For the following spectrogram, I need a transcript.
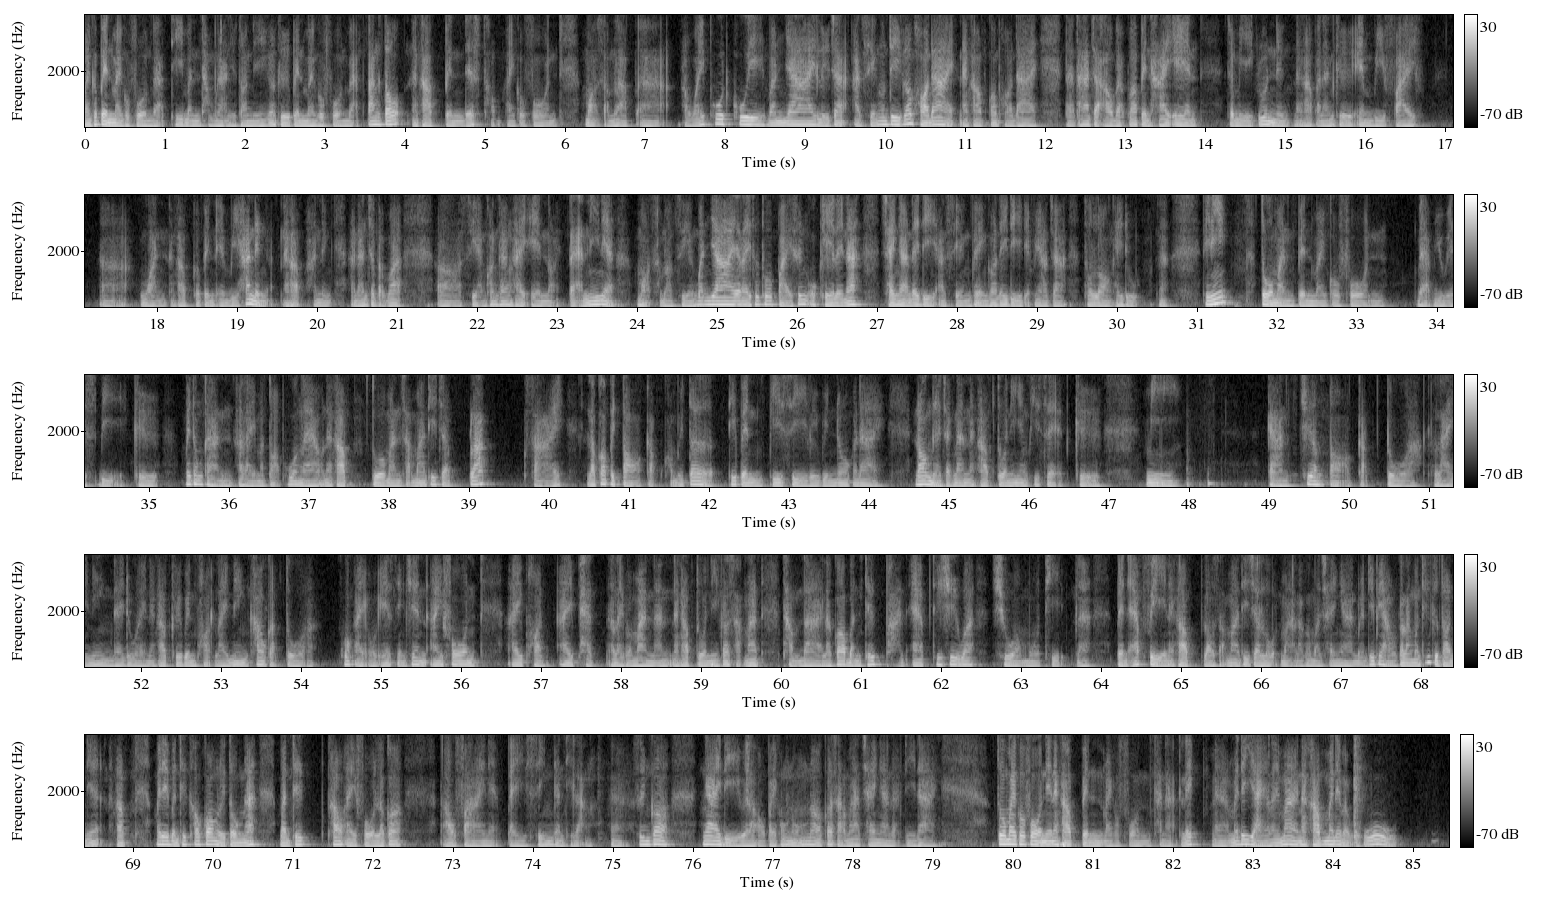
มันก็เป็นไมโครโฟนแบบที่มันทำงานอยู่ตอนนี้ก็คือเป็นไมโครโฟนแบบตั้งโต๊ะนะครับ เป็นเดสก์ท็อปไมโครโฟน เหมาะสำหรับเอาไว้พูดคุยบรรยาย หรือจะอัดเสียงดนตรีก็พอได้นะครับ ก็พอได้ แต่ถ้าจะเอาแบบว่าเป็นไฮเอน จะมีอีกรุ่นหนึ่งนะครับ อันนั้นคือ MV5 วันนะครับก็เป็น MV 51 นะครับ51 อันนั้นจะแบบว่าเเสียงค่อนข้างไฮเอนหน่อย แต่อันนี้เนี่ยเหมาะสำหรับเสียงบรรยายอะไรทั่วๆไป ซึ่งโอเคเลยนะ ใช้งานได้ดี อัดเสียงเพลงก็ได้ดี เดี๋ยวพี่อาจจะทดลองให้ดูนะทีนี้ตัวมันเป็นไมโครโฟนแบบ USB คือไม่ต้องการอะไรมาต่อพ่วงแล้วนะครับ ตัวมันสามารถที่จะปลั๊กสาย แล้วก็ไปต่อกับคอมพิวเตอร์ที่เป็น PC หรือ Windows ก็ได้ นอกเหนือจากนั้นนะครับ ตัวนี้ยังพิเศษคือมีการเชื่อมต่อกับตัว Lightning ได้ด้วยนะครับ คือเป็นพอร์ต Lightning เข้ากับตัวพวก iOS อย่างเช่น iPhone iPod iPad อะไรประมาณนั้นนะครับ ตัวนี้ก็สามารถทำได้แล้วก็บันทึกผ่านแอปที่ชื่อว่า Sure Motive นะ เป็นแอปฟรีนะครับเราสามารถที่จะโหลดมาแล้วก็มาใช้งานเหมือนที่พี่หาวกำลังบันทึกอยู่ตอนนี้นะครับไม่ได้บันทึกเข้ากล้องโดยตรงนะ บันทึกเข้า iPhone แล้วก็เอาไฟล์เนี่ยไปซิงก์กันทีหลังอ่าซึ่งก็ง่ายดีเวลาออกไปข้างนอกข้างนอกก็สามารถใช้งานแบบนี้ได้ ตัวไมโครโฟนเนี่ยนะครับเป็นไมโครโฟนขนาดเล็กนะไม่ได้ใหญ่อะไรมากนะครับ ไม่ได้แบบโอ้โห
